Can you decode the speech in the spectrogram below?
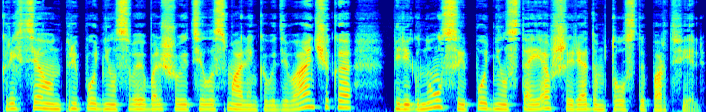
Кряхтя он приподнял свое большое тело с маленького диванчика, перегнулся и поднял стоявший рядом толстый портфель.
